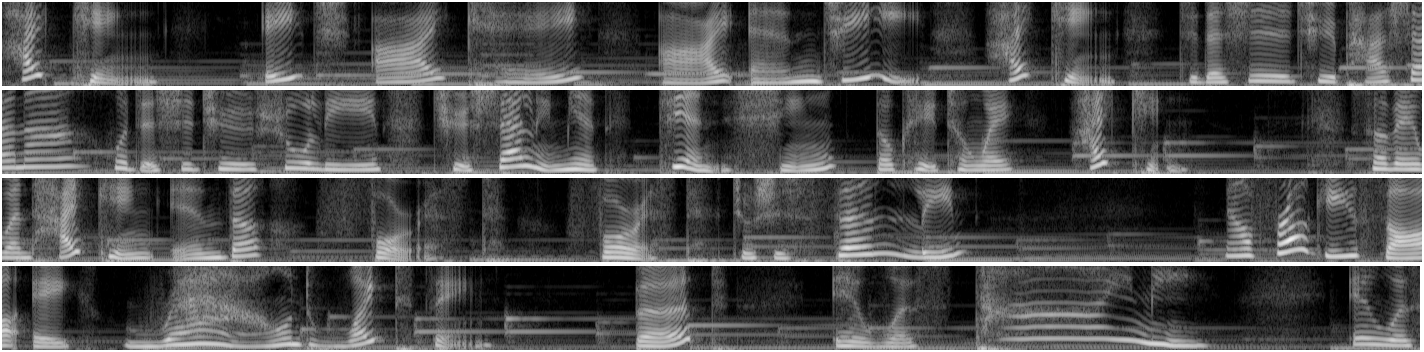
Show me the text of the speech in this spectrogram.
hiking，H I K I N G。hiking 指的是去爬山啊，或者是去树林、去山里面践行，都可以称为 hiking。So they went hiking in the forest. Forest 就是森林。Now Froggy saw a round white thing, but it was tiny. It was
